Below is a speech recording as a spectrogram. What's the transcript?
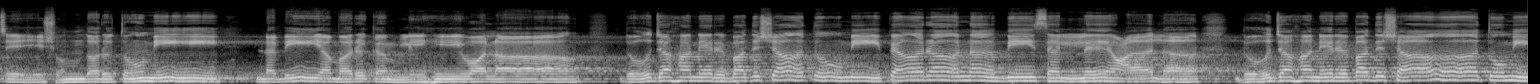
চেয়ে সুন্দর তুমি নবী আমার কমলিহিওয়ালা দো জাহানের বাদশাহ তুমি প্যারা নবী সাল্লে আলা দো জাহানের বাদশাহ তুমি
